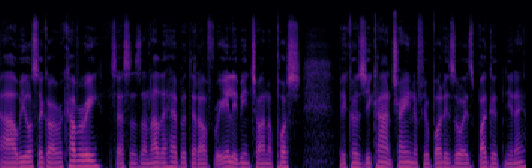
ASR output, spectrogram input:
Uh, we also got recovery. So this is another habit that I've really been trying to push because you can't train if your body's always buggered, you know.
